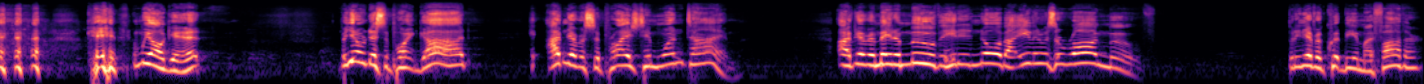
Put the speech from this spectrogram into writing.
okay, and we all get it. But you don't disappoint God. I've never surprised him one time. I've never made a move that he didn't know about, even if it was a wrong move. But he never quit being my father.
